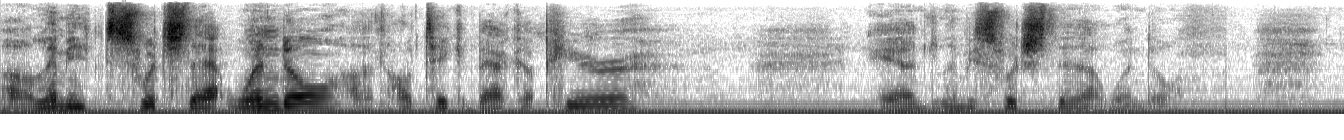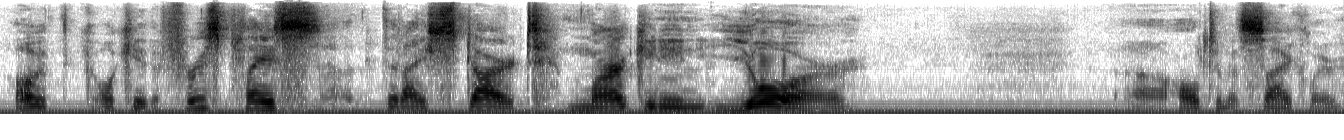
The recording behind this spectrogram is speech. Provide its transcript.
uh, let me switch that window. I'll, I'll, take it back up here, and let me switch to that window. Oh, okay. The first place that I start marketing your uh, Ultimate Cycler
